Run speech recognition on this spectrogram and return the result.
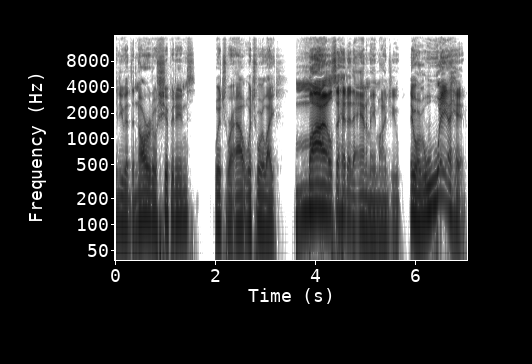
and you had the Naruto Shippudens, which were out, which were like miles ahead of the anime, mind you. They were way ahead.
